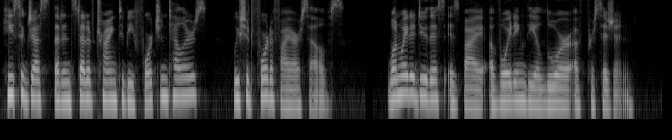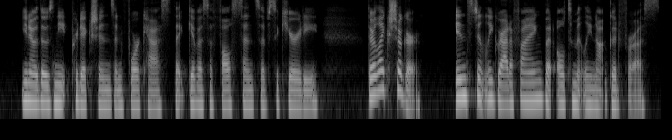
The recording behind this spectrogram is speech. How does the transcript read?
He suggests that instead of trying to be fortune tellers, we should fortify ourselves. One way to do this is by avoiding the allure of precision. You know, those neat predictions and forecasts that give us a false sense of security. They're like sugar, instantly gratifying, but ultimately not good for us.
